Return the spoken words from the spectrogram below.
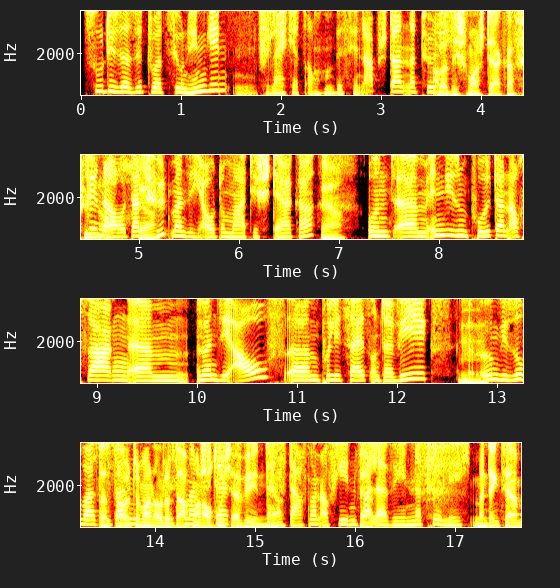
zu dieser Situation hingehen. Vielleicht jetzt auch ein bisschen Abstand natürlich. Aber sich schon mal stärker fühlen Genau, auch? dann ja? fühlt man sich automatisch stärker. Ja. Und ähm, in diesem Pult dann auch sagen, ähm, hören Sie auf, ähm, Polizei ist unterwegs, äh, irgendwie sowas. Mhm. Das sollte man oder darf man auch ruhig erwähnen, Das ja? darf man auf jeden Fall erwähnen, natürlich. Man denkt ja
